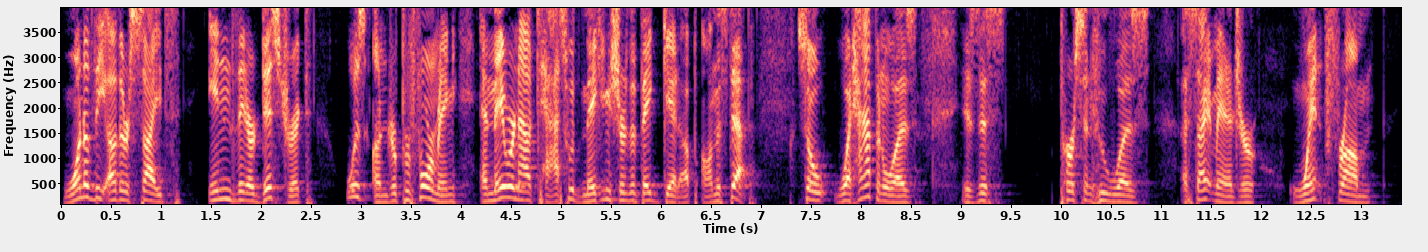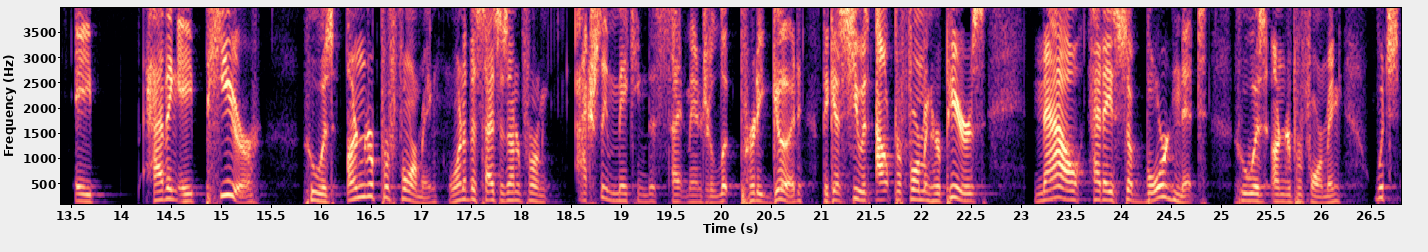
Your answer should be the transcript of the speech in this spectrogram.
one of the other sites in their district was underperforming, and they were now tasked with making sure that they get up on the step. So what happened was, is this person who was a site manager went from a having a peer who was underperforming, one of the sites was underperforming, actually making this site manager look pretty good because she was outperforming her peers, now had a subordinate who was underperforming, which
